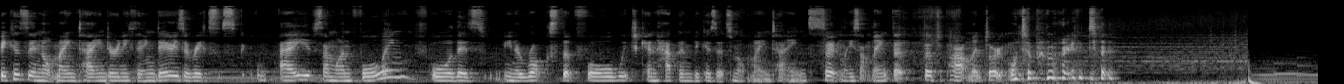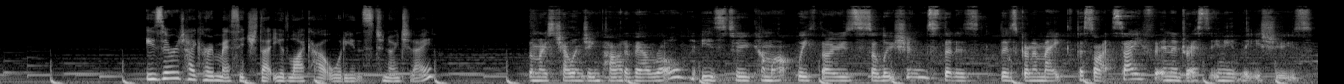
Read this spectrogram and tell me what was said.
because they're not maintained or anything, there is a risk, A, of someone falling, or there's, you know, rocks that fall, which can happen because it's not maintained. Certainly something that the department don't want to promote. is there a take home message that you'd like our audience to know today? The most challenging part of our role is to come up with those solutions that is that's going to make the site safe and address any of the issues.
